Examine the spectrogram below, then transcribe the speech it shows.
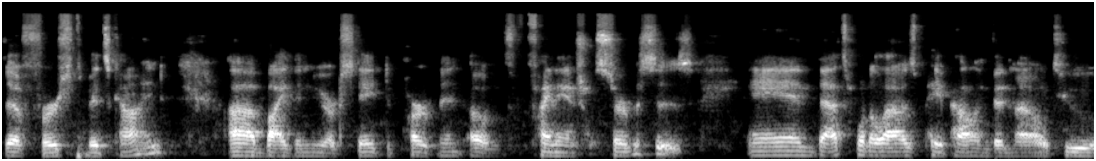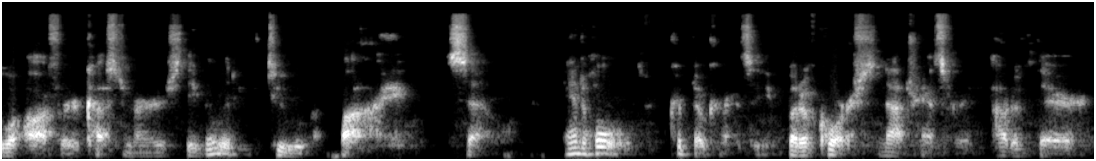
the first of its kind uh, by the New York State Department of Financial Services. And that's what allows PayPal and Venmo to offer customers the ability to buy, sell, and hold cryptocurrency, but of course, not transfer it out of their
